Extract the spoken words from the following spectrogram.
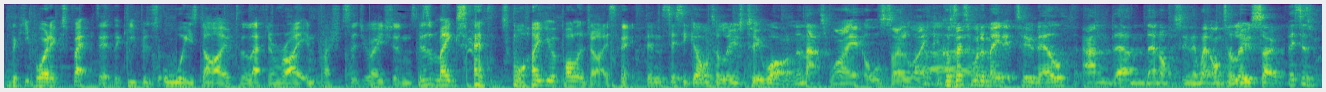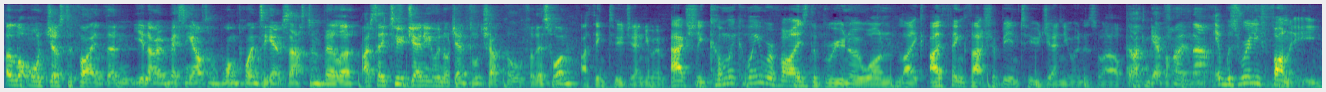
the keeper won't expect it. The keepers always dive to the left and right in pressure situations. It doesn't make sense. Why are you apologising? Didn't City go on to lose lose 2-1 and that's why it also like because uh, this would have made it 2-0 and um, then obviously they went on to lose so this is a lot more justified than you know missing out on one point against Aston Villa. I'd say too genuine or gentle chuckle for this one. I think too genuine. Actually can we can we revise the Bruno one like I think that should be in too genuine as well. I can get behind that. It was really funny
